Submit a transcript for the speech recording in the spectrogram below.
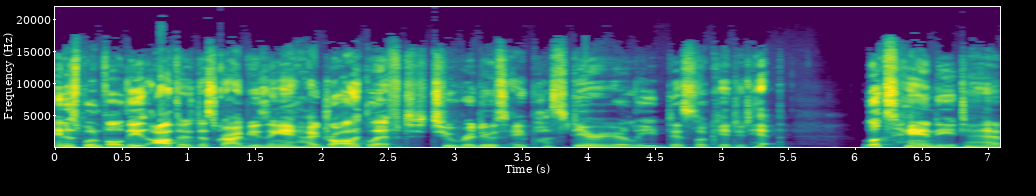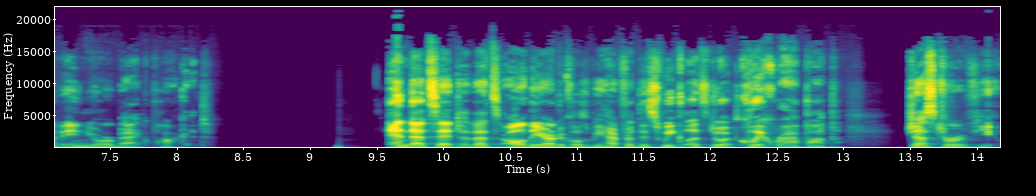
In a spoonful, these authors describe using a hydraulic lift to reduce a posteriorly dislocated hip looks handy to have in your back pocket. And that's it. That's all the articles we have for this week. Let's do a quick wrap up just to review.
